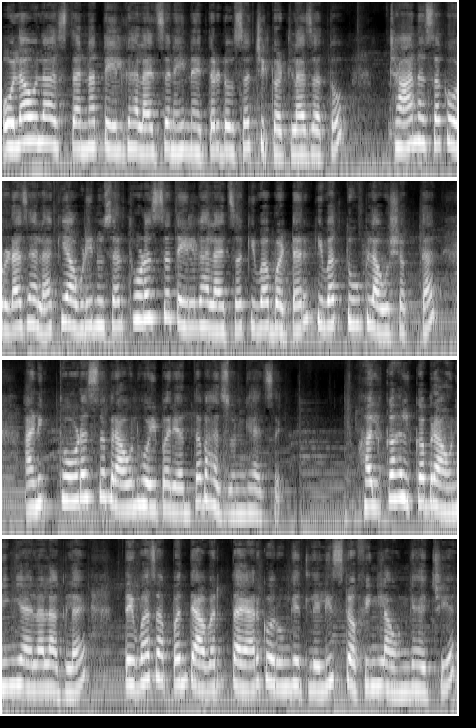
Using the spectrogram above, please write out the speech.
ओला ओला असताना तेल घालायचं नाही नाहीतर डोसा चिकटला जातो. छान असा कोरडा झाला की आवडीनुसार थोडंसं तेल घालायचं किंवा बटर किंवा तूप लावू शकतात आणि थोडंसं ब्राऊन होईपर्यंत भाजून घ्यायचं हलकं हलकं ब्राउनिंग यायला लागलंय. तेव्हाच आपण त्यावर तयार करून घेतलेली स्टफिंग लावून घ्यायची आहे.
